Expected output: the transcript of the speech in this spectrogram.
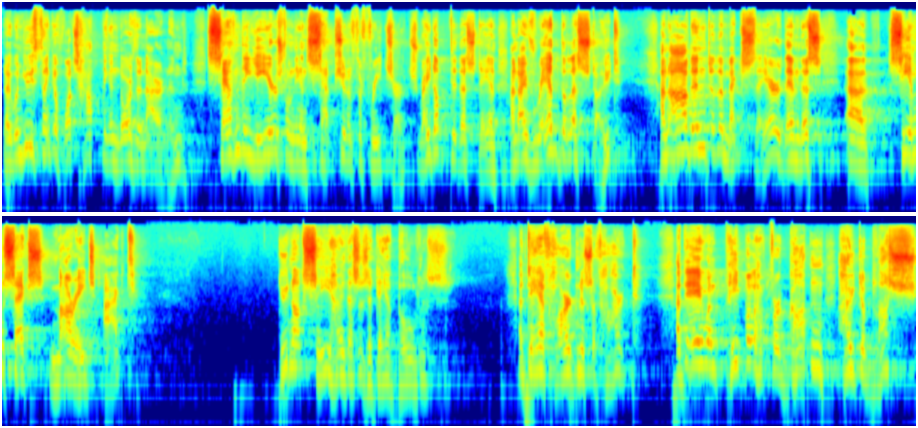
Now, when you think of what's happening in Northern Ireland, 70 years from the inception of the Free Church, right up to this day, and, and I've read the list out, and add into the mix there then this uh, same sex marriage act, do you not see how this is a day of boldness? A day of hardness of heart? A day when people have forgotten how to blush?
